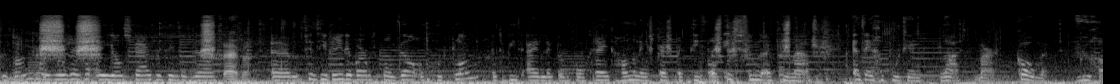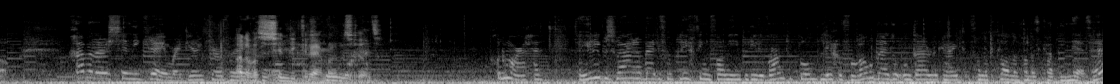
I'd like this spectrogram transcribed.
te vangen, zou ik zeggen. En Jan Schrijver vindt dat wel Schrijven. Ehm vindt hybride warmtepomp wel een goed plan. Het biedt eindelijk een concreet handelingsperspectief om iets doen aan klimaat. En tegen Poetin, laat maar komen, Hugo. Gaan we naar Cindy Kramer, directeur van... Ah, dat was Cindy Kramer, dat scheelt. Goedemorgen. En jullie bezwaren bij de verplichting van de hybride warmtepomp liggen vooral bij de onduidelijkheid van de plannen van het kabinet, hè?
